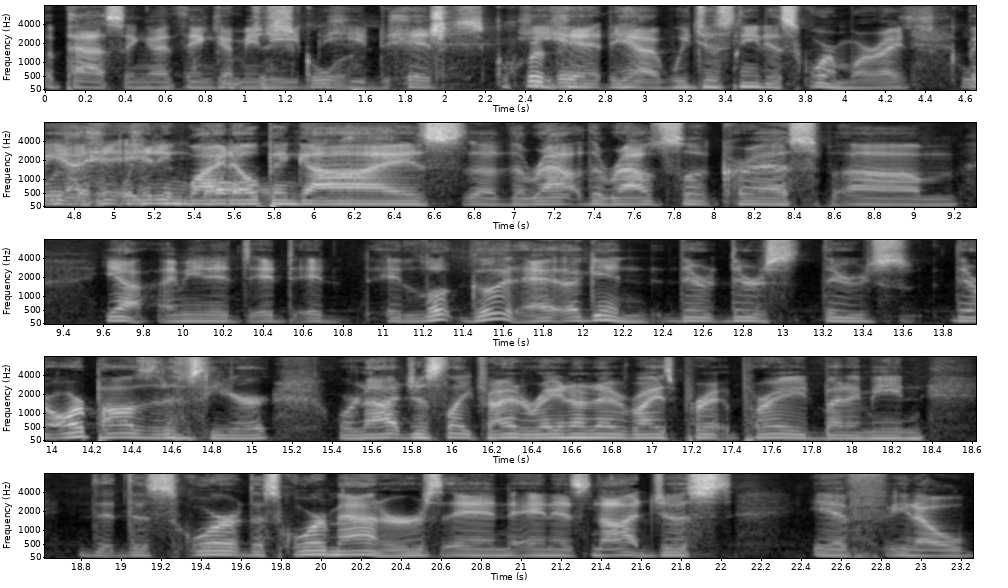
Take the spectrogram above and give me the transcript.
uh, passing. I think I mean he he'd hit he the, hit yeah we just need to score more right. But yeah, hit, hitting wide ball. open guys, uh, the route the routes look crisp. Um, yeah, I mean it it it it looked good. Again, there there's there's there are positives here. We're not just like trying to rain on everybody's parade, but I mean the, the score the score matters, and and it's not just if you know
